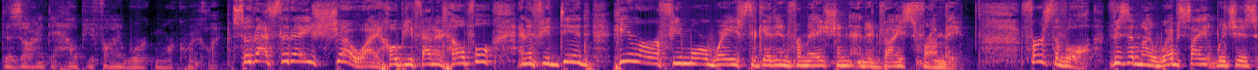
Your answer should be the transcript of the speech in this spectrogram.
designed to help you find work more quickly. So that's today's show. I hope you found it helpful. And if you did, here are a few more ways to get information and advice from me. First of all, visit my website, which is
